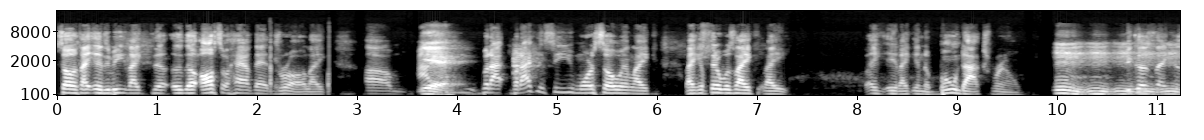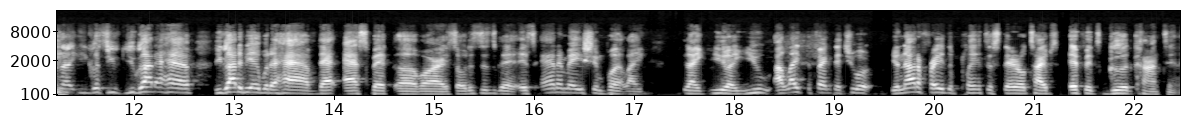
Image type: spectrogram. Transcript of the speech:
So it's like it'd be like the they'll also have that draw. Like, um, Yeah. you- but I but I can see you more so in like like if there was like like like like in the Boondocks realm Mm, mm, mm, because mm, like, mm. cause like because you, you gotta have you gotta be able to have that aspect of all right so this is good it's animation but like like you like you i like the fact that you're you're not afraid to play into stereotypes if it's good content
